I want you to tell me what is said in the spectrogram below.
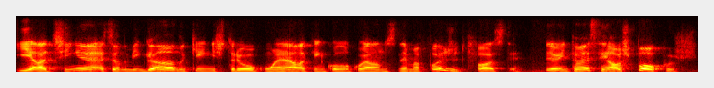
E ela tinha, se eu não me engano, quem estreou com ela, quem colocou ela no cinema foi a Judy Foster. Entendeu? Então, assim, aos poucos.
